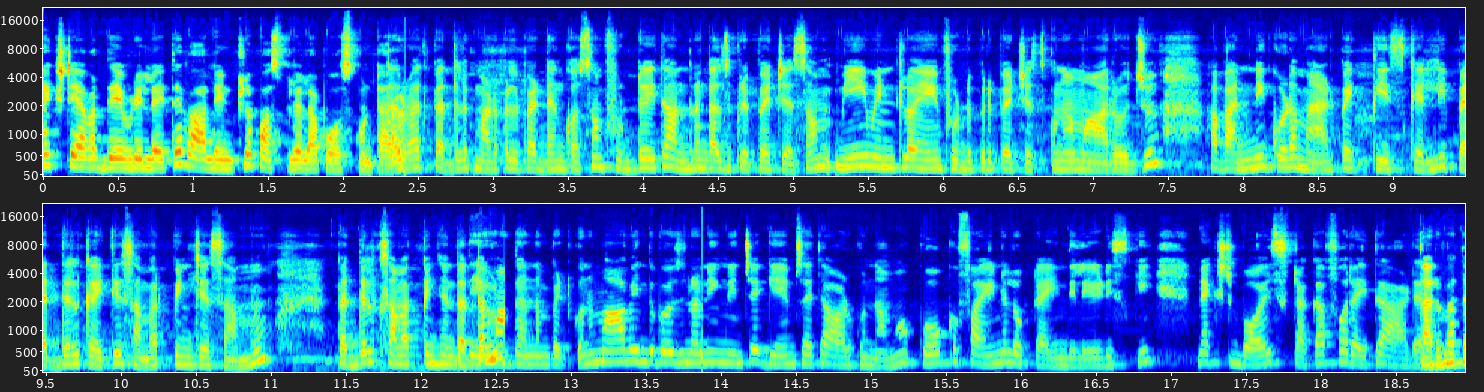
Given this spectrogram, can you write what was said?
నెక్స్ట్ ఎవరి దేవుడిలు అయితే వాళ్ళ ఇంట్లో పసుపులు ఎలా పోసుకుంటారు? తర్వాత పెద్దలకు మడపలు పెట్టడం కోసం ఫుడ్ అయితే అందరం కలిసి ప్రిపేర్ చేసాం. మేము ఇంట్లో ఏం ఫుడ్ ప్రిపేర్ చేసుకున్నాం ఆ రోజు అవన్నీ కూడా మేడపైకి తీసుకెళ్ళి పెద్దలకి అయితే సమర్పించేసాము. పెద్దలకు సమర్పించిన తర్వాత దండం పెట్టుకుని మా విందు భోజనాన్ని నుంచే గేమ్స్ అయితే ఆడుకున్నాము. కోక ఫైనల్ ఒకటి అయింది లేడీస్కి. నెక్స్ట్ బాయ్స్ టకాఫోర్ అయితే ఆడారు. తర్వాత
